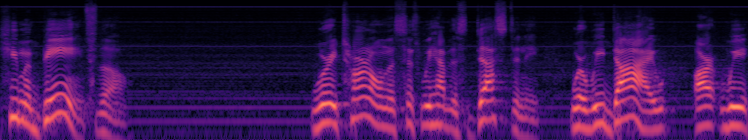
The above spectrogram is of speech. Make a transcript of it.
human beings, though, we're eternal in the sense we have this destiny where we die, our, we,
